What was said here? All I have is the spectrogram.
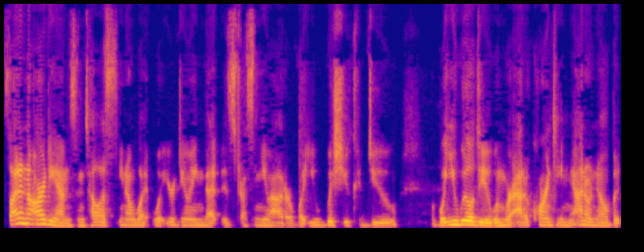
slide into our DMs and tell us, you know, what, what you're doing that is stressing you out or what you wish you could do what you will do when we're out of quarantine. I don't know, but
